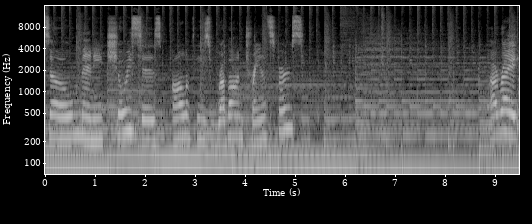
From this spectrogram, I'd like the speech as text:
So many choices. All of these rub-on transfers. All right,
